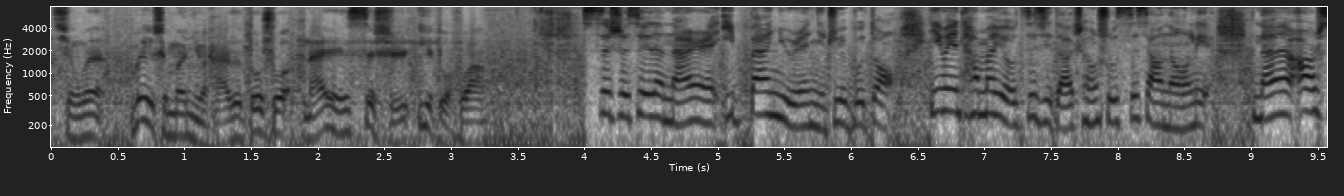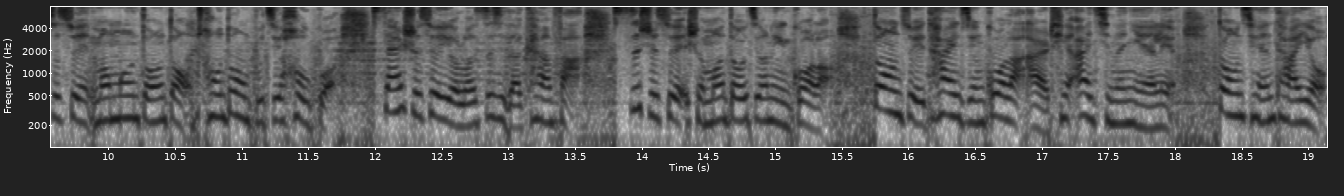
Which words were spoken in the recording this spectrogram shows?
请问为什么女孩子都说男人四十一朵花？四十岁的男人，一般女人你追不动，因为他们有自己的成熟思想能力。男人二十岁懵懵懂懂，冲动不计后果；三十岁有了自己的看法；四十岁什么都经历过了。动嘴他已经过了耳听爱情的年龄，动情他有，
